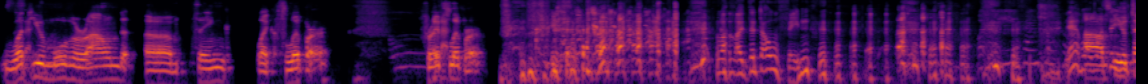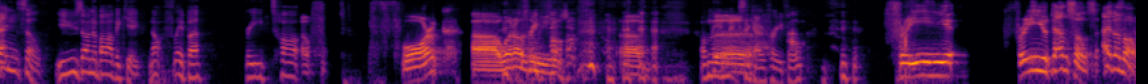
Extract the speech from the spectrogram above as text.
what Second you move around um, thing like flipper, free flipper. like the dolphin. What's the utensil called? yeah, well, what's Um, a uten- utensil you use on a barbecue? Not flipper. Free top. A f- fork. Uh, what else do we use? fork. Um, Only in uh, Mexico, free fork. Free, free utensils. I don't know.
